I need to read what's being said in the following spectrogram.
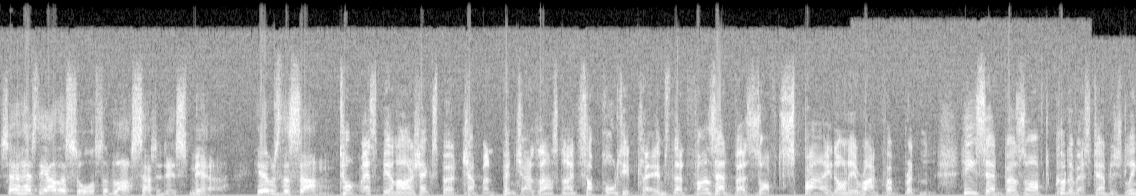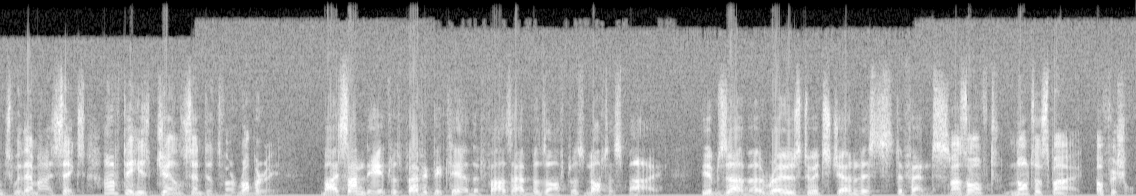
So has the other source of last Saturday's smear. Here was the Sun. Top espionage expert Chapman Pincher last night supported claims that Farzad Bazoft spied on Iraq for Britain. He said Bazoft could have established links with MI6 after his jail sentence for robbery. By Sunday, it was perfectly clear that Farzad Bazoft was not a spy. The Observer rose to its journalist's defense. Bazoft, not a spy, official.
